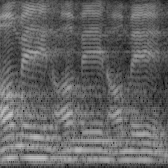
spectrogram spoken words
ஆமேன் ஆமேன் ஆமேன்.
